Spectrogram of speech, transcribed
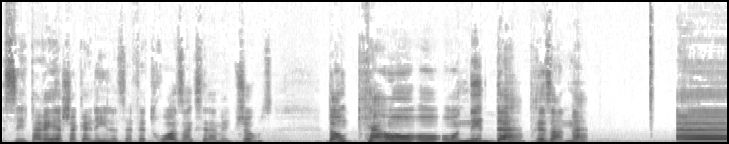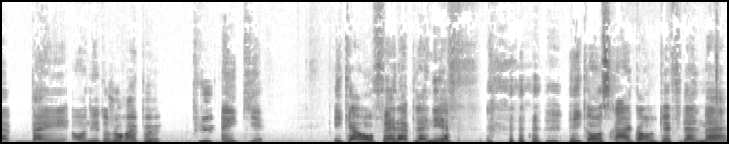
c'est pareil à chaque année. Là. Ça fait trois ans que c'est la même chose. Donc, quand on, on, est dedans présentement, euh, ben, on est toujours un peu plus inquiet. Et quand on fait la planif et qu'on se rend compte que finalement,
